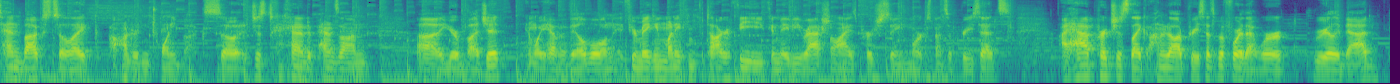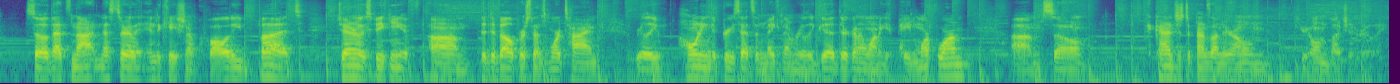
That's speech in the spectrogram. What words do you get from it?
10 bucks to like 120 bucks. So it just kind of depends on uh, your budget and what you have available. And if you're making money from photography, you can maybe rationalize purchasing more expensive presets. I have purchased like $100 presets before that were really bad. So that's not necessarily an indication of quality, but generally speaking, if um, the developer spends more time really honing the presets and making them really good, they're gonna wanna get paid more for them. Um, so it kind of just depends on your own, your own budget really.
